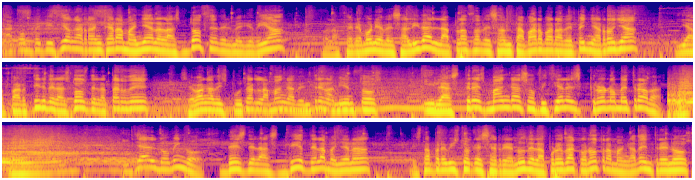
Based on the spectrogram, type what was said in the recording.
La competición arrancará mañana a las 12 del mediodía con la ceremonia de salida en la Plaza de Santa Bárbara de Peñarroya y a partir de las 2 de la tarde se van a disputar la manga de entrenamientos y las tres mangas oficiales cronometradas. Y ya el domingo, desde las 10 de la mañana, está previsto que se reanude la prueba con otra manga de entrenos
